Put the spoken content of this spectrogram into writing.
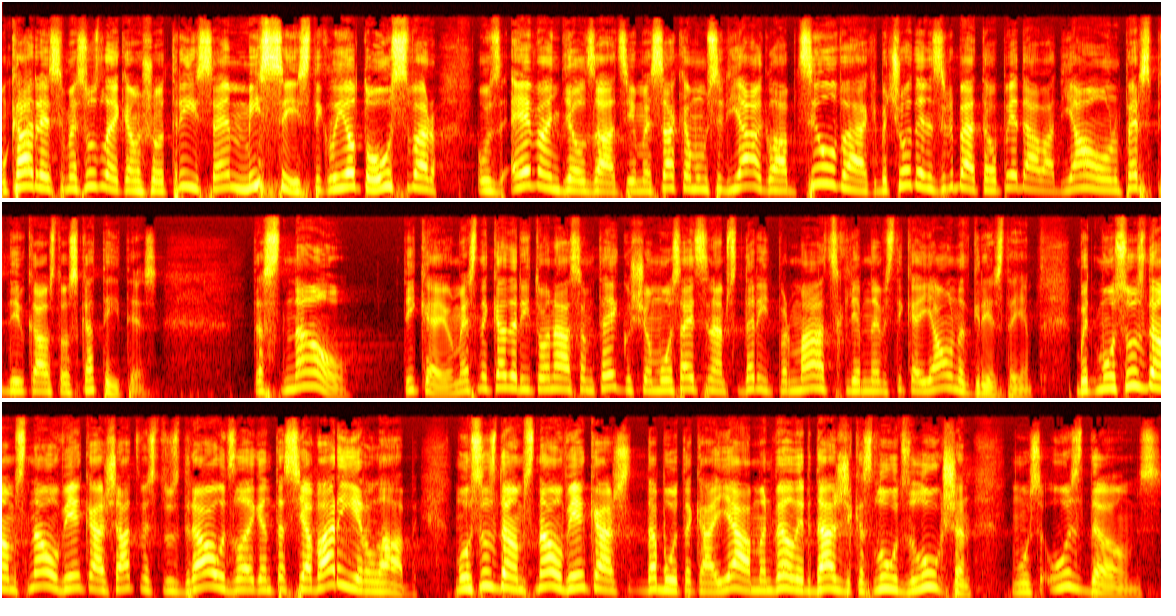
Un kādreiz, kad mēs uzliekam šo 3M misijas, tik lielu to uzsvaru uz evanģelizāciju, mēs sakām, mums ir jāglābj cilvēki, bet šodien es gribētu tev piedāvāt jaunu perspektīvu, kā uz to skatīties. Tas nav tikai. Un mēs nekad arī to neesam teikuši, jo mūsu aicinājums ir darīt par mācekļiem, nevis tikai jaunatgrieztajiem. Bet mūsu uzdevums nav vienkārši atvest uz draugu, lai gan tas jau arī ir labi. Mūsu uzdevums nav vienkārši dabūt, kā, jā, man vēl ir daži, kas lūdz lūgšanu. Mūsu uzdevums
